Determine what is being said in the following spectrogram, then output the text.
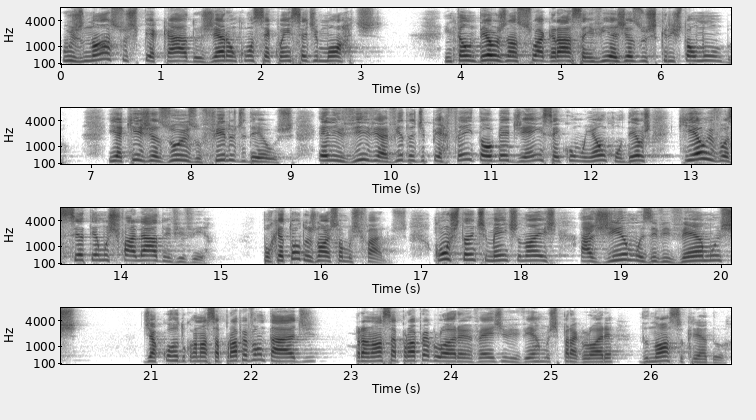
os nossos pecados geram consequência de morte. Então Deus, na sua graça, envia Jesus Cristo ao mundo e aqui Jesus, o Filho de Deus, ele vive a vida de perfeita obediência e comunhão com Deus que eu e você temos falhado em viver. Porque todos nós somos falhos. Constantemente nós agimos e vivemos de acordo com a nossa própria vontade, para nossa própria glória, ao invés de vivermos para a glória do nosso Criador.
